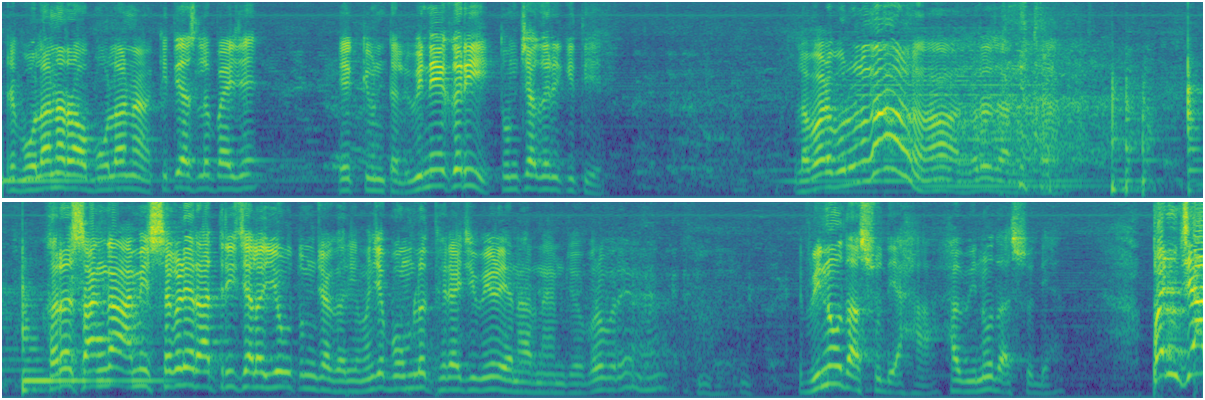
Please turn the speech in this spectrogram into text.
अरे बोला ना राव बोला ना. किती असलं पाहिजे? एक क्विंटल. विनेकरी तुमच्या घरी किती आहे? लबाड बोलू नका? हा खरं सांगा. खरं सांगा आम्ही सगळे रात्रीच्याला येऊ तुमच्या घरी. म्हणजे बोंबलत फिरायची वेळ येणार नाही आमच्या बरोबर आहे विनोद असू द्या हा हा विनोद असू द्या. पण ज्या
